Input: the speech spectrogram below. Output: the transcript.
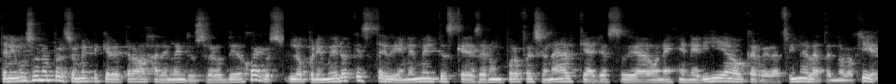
Tenemos una persona que quiere trabajar en la industria de los videojuegos. Lo primero que te viene en mente es que debe ser un profesional que haya estudiado una ingeniería o carrera fina de la tecnología,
